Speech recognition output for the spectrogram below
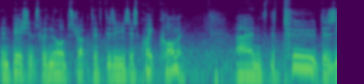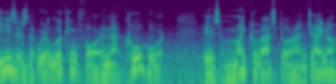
in patients with no obstructive disease is quite common. And the two diseases that we're looking for in that cohort is microvascular angina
